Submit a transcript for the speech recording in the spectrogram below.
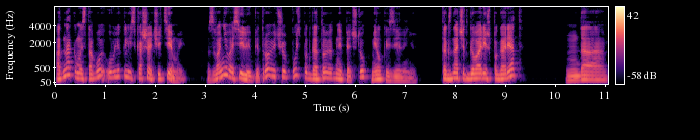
Однако мы с тобой увлеклись кошачьей темой. Звони Василию Петровичу, пусть подготовит мне пять штук мелкой зеленью. Так значит, говоришь, погорят? да,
